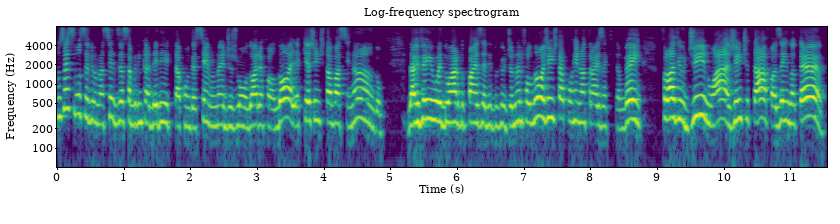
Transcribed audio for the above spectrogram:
Não sei se você viu nas redes essa brincadeirinha que está acontecendo, né, de João Dória falando: olha, aqui a gente está vacinando. Daí veio o Eduardo Paes ali do Rio de Janeiro falou: não, a gente está correndo atrás aqui também. Flávio Dino, ah, a gente está fazendo até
